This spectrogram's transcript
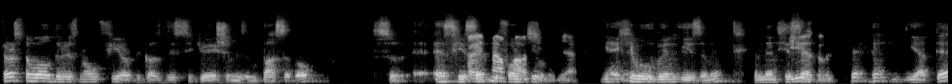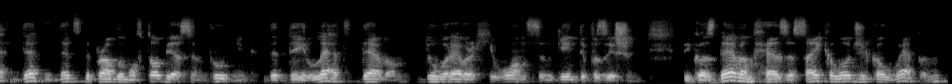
First of all, there is no fear because this situation is impossible. So as he so said before, possible, yeah yeah, he will win easily. And then he easily. said, that, that, yeah, that, that, that's the problem of Tobias and Prudnik, that they let Devon do whatever he wants and gain the position. Because Devon has a psychological weapon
